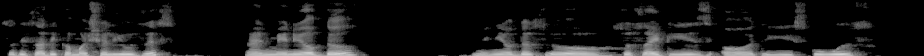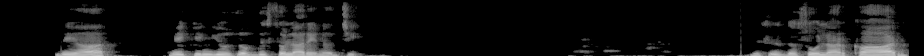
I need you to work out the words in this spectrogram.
So these are the commercial uses and many of the many of the uh, societies or the schools they are making use of this solar energy. This is the solar car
